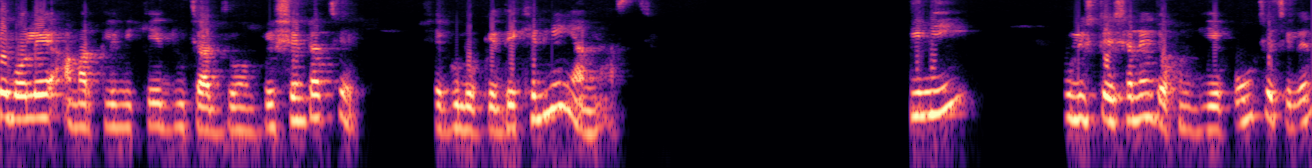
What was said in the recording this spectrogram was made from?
সে বলে, আমার ক্লিনিকে দু চারজন পেশেন্ট আছে, সেগুলোকে দেখে নিয়েই আমি আসছি। তিনি পুলিশ স্টেশনে যখন গিয়ে পৌঁছেছিলেন,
